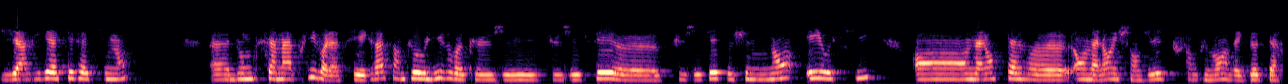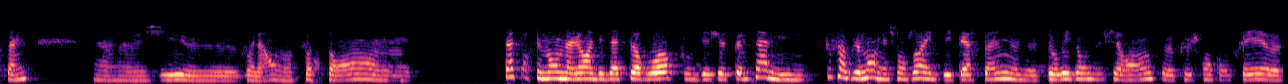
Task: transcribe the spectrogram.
j'y arrivais assez facilement. Euh, donc ça m'a pris, voilà, c'est grâce un peu au livre que j'ai que j'ai fait euh, que j'ai fait ce cheminement et aussi en allant faire, euh, en allant échanger tout simplement avec d'autres personnes. Euh, j'ai, voilà, en sortant, pas forcément en allant à des after work ou des choses comme ça, mais tout simplement en échangeant avec des personnes d'horizons différentes que je rencontrais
